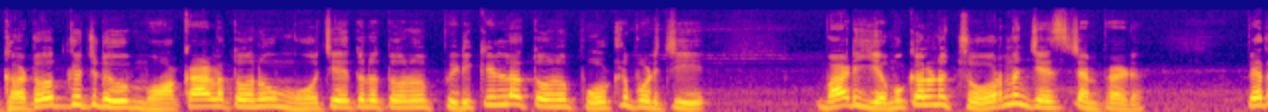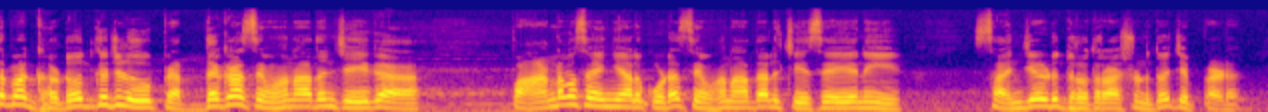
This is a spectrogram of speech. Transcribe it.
ఘటోద్గజుడు మోకాళ్ళతోనూ మోచేతులతోనూ పిడికిళ్ళతోనూ పోట్లు పొడిచి వాడి ఎముకలను చూర్ణం చేసి చంపాడు. పిదప ఘటోద్గజుడు పెద్దగా సింహనాదం చేయగా పాండవ సైన్యాలు కూడా సింహనాదాలు చేశాయని సంజయుడు ధృతరాష్ట్రునితో చెప్పాడు.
